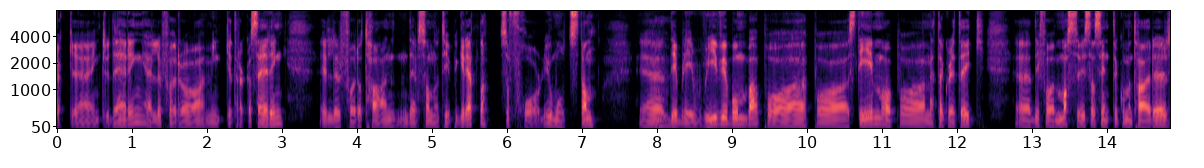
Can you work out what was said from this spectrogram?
øke inkludering, eller for å minke trakassering, eller for å ta en del sånne type grep, da, så får du jo motstand. Eh, mm. De blir review-bomba på, på, Steam og på Metacritic. Eh, de får massevis av sinte kommentarer.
